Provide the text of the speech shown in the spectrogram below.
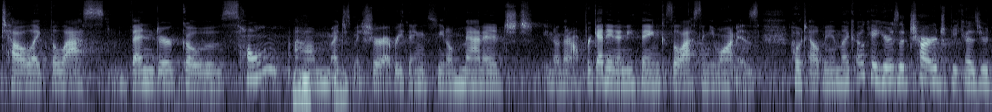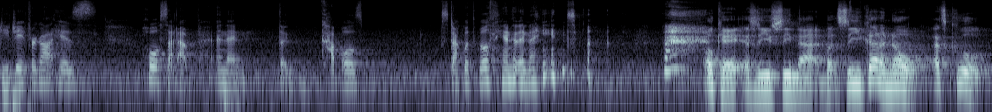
till like the last vendor goes home. Mm-hmm. Um, I just make sure everything's you know managed. You know they're not forgetting anything because the last thing you want is hotel being like, okay, here's a charge because your DJ forgot his whole setup, and then the couple's stuck with the bill at the end of the night. okay, so you've seen that, but so you kind of know that's cool.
